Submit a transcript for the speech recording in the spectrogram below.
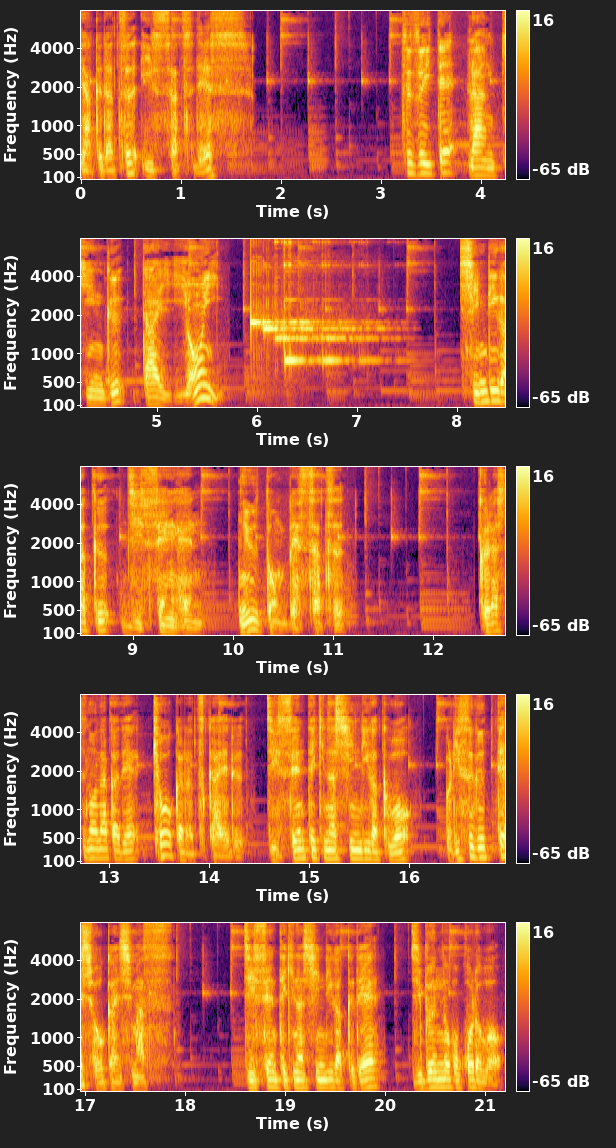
役立つ一冊です。続いてランキング第4位。心理学実践編。ニュートン別冊。暮らしの中で今日から使える実践的な心理学を売りすぐって紹介します。実践的な心理学で自分の心を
